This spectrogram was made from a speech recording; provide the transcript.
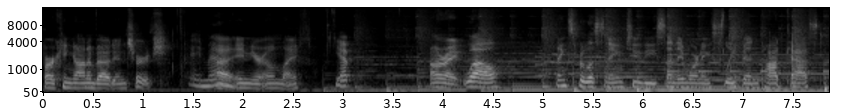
barking on about in church, Amen. uh, in your own life. yep. All right. Well, thanks for listening to the Sunday Morning Sleep In podcast.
